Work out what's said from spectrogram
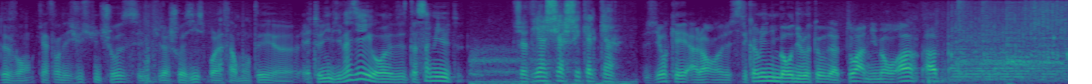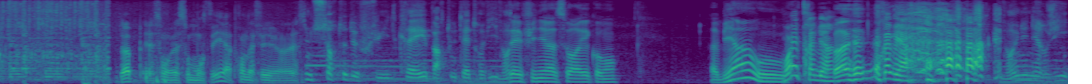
Devant, qui attendaient juste une chose, c'est que tu la choisisses pour la faire monter. euh. Et Tony me dit Vas-y, gros, t'as 5 minutes. Je viens chercher quelqu'un. Je dis ok, alors euh, c'est comme le numéro du loto. Toi, numéro 1, hop. Hop, elles sont, elles sont montées. Après, on a fait. euh, Une sorte de fluide créé par tout être vivant. Vous avez fini la soirée comment? Ah, Bien ou? Ouais, très bien. Ouais. Très bien. Une énergie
